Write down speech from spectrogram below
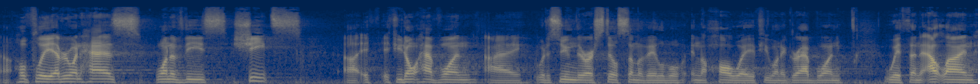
Uh, hopefully, everyone has one of these sheets. Uh, if, if you don't have one, I would assume there are still some available in the hallway if you want to grab one with an outline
